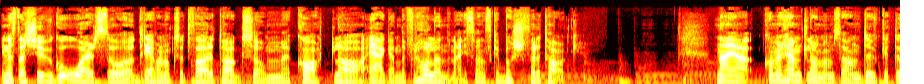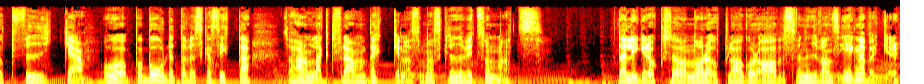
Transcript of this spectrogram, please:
I nästan 20 år så drev han också ett företag som kartlade ägandeförhållandena i svenska börsföretag. När jag kommer hem till honom så har han dukat upp fika och på bordet där vi ska sitta så har han lagt fram böckerna som har skrivits om Mats. Där ligger också några upplagor av Sven-Ivans egna böcker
